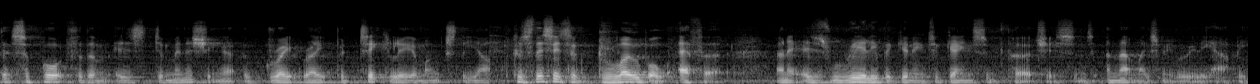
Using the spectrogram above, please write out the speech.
the support for them is diminishing at a great rate, particularly amongst the young. Because this is a global effort and it is really beginning to gain some purchase, and, and that makes me really happy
